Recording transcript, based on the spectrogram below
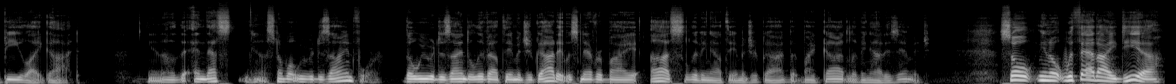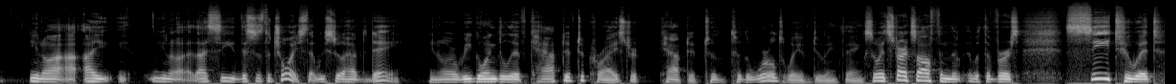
be like god you know and that's you know that's not what we were designed for though we were designed to live out the image of God, it was never by us living out the image of God, but by God living out His image. So, you know, with that idea, you know, I, I you know, I see this is the choice that we still have today. You know, are we going to live captive to Christ or captive to, to the world's way of doing things? So it starts off in the, with the verse, see to it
